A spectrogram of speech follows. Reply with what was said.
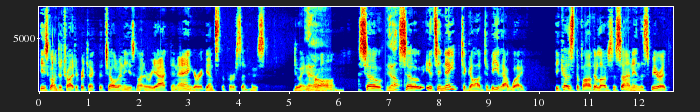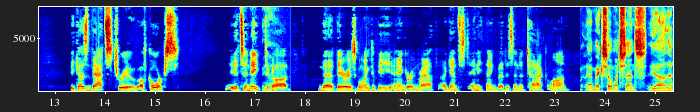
he's going to try to protect the children. He's going to react in anger against the person who's doing yeah. them wrong. So, yeah. so it's innate to God to be that way because the Father loves the Son in the Spirit, because that's true, of course. It's innate yeah. to God that there is going to be anger and wrath against anything that is an attack on that makes so much sense. Yeah,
